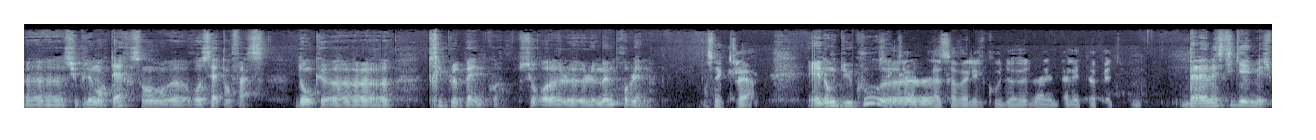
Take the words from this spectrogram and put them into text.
euh, supplémentaires sans recette en face. Donc triple peine, quoi, sur le, même problème. C'est clair. Et donc du coup... Là ça valait le coup d'aller taper D'aller investiguer, mais ce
